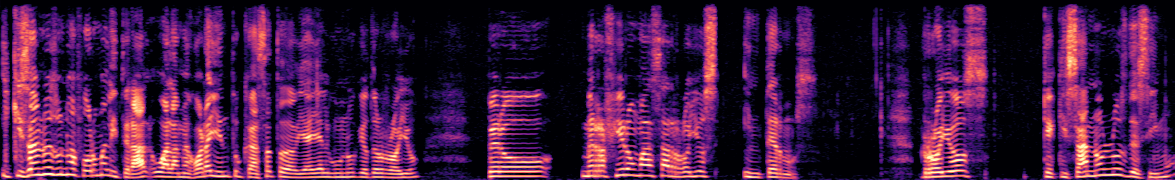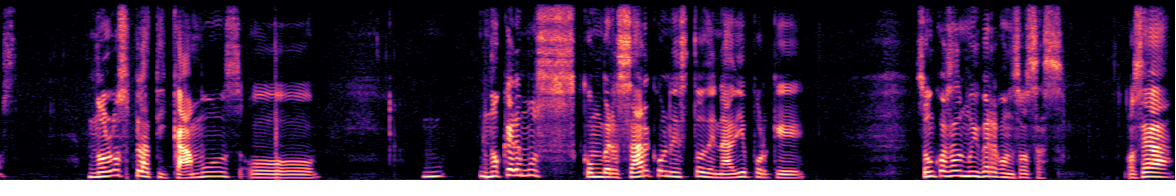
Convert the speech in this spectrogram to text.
Y quizá no es una forma literal, o a lo mejor ahí en tu casa todavía hay alguno que otro rollo, pero me refiero más a rollos internos. Rollos que quizá no los decimos, no los platicamos o no queremos conversar con esto de nadie porque son cosas muy vergonzosas. O sea,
